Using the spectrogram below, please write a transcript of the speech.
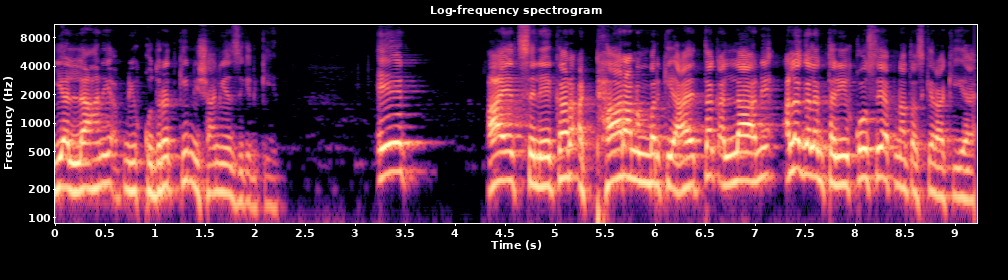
یہ اللہ نے اپنی قدرت کی نشانیاں ذکر کی ایک آیت سے لے کر اٹھارہ نمبر کی آیت تک اللہ نے الگ الگ طریقوں سے اپنا تذکرہ کیا ہے۔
